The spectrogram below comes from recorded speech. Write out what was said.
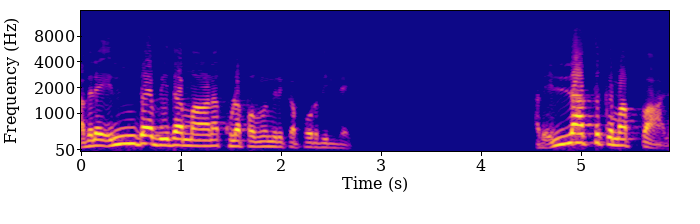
அதுல எந்த விதமான குழப்பமும் இருக்க போறதில்லை. அது எல்லாத்துக்கும் அப்பால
